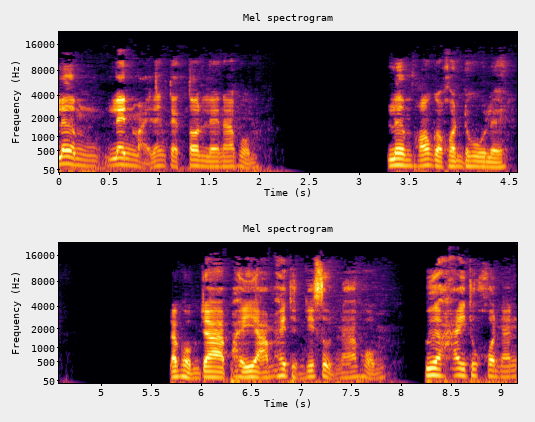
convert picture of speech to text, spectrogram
เริ่มเล่นใหม่ตั้งแต่ต้นเลยนะผม เริ่มพร้อมกับคนดูเลย แล้วผมจะพยายามให้ถึงที่สุดนะครับผม เพื่อให้ทุกคนนั้น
